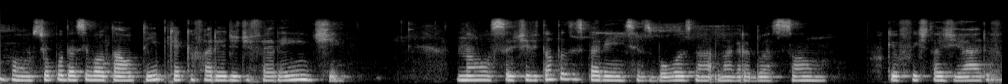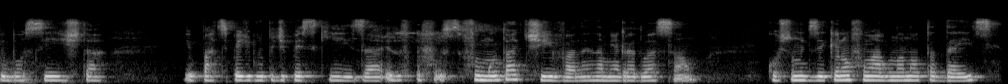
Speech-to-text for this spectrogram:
Bom, se eu pudesse voltar ao tempo, o que é que eu faria de diferente? Nossa, eu tive tantas experiências boas na, na graduação, porque eu fui estagiária, fui bolsista, eu participei de grupo de pesquisa, eu, eu fui, fui, muito ativa né, na minha graduação. Costumo dizer que eu não fui uma aluna nota 10,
